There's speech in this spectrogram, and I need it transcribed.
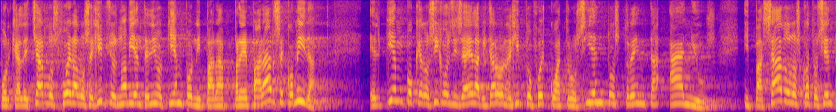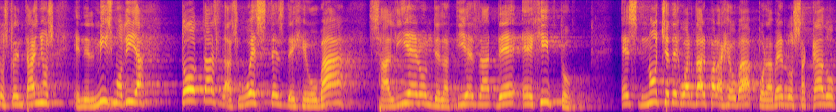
porque al echarlos fuera los egipcios no habían tenido tiempo ni para prepararse comida. El tiempo que los hijos de Israel habitaron en Egipto fue 430 años. Y pasados los 430 años, en el mismo día, todas las huestes de Jehová salieron de la tierra de Egipto. Es noche de guardar para Jehová por haberlo sacado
